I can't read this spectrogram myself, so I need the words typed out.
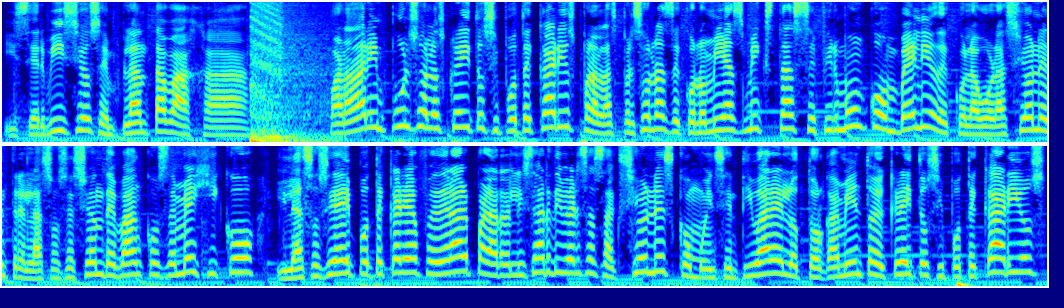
y servicios en planta baja. Para dar impulso a los créditos hipotecarios para las personas de economías mixtas, se firmó un convenio de colaboración entre la Asociación de Bancos de México y la Sociedad Hipotecaria Federal para realizar diversas acciones como incentivar el otorgamiento de créditos hipotecarios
